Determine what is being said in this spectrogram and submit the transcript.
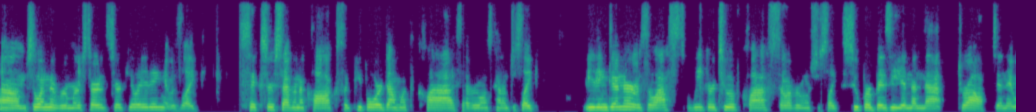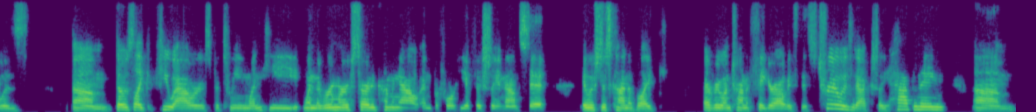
Um, so when the rumors started circulating, it was like six or seven o'clock. So like people were done with class. Everyone's kind of just like eating dinner. It was the last week or two of class, so everyone was just like super busy, and then that dropped, and it was um, those like few hours between when he when the rumors started coming out and before he officially announced it. It was just kind of like everyone trying to figure out is this true? Is it actually happening? Um,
